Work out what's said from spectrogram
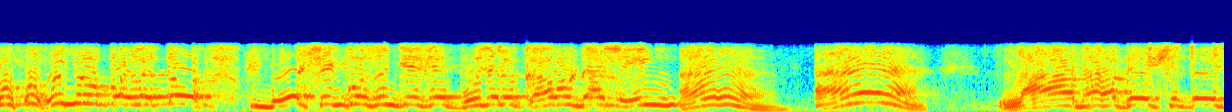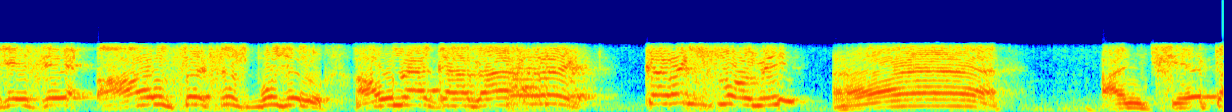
పూలు పళ్ళతో మోక్షం కోసం చేసే పూజలు కావు డార్లింగ్. ఆ, లాభాపేక్షతో చేసే ఆల్ సక్సెస్ పూజలు. అవునా కాదా? కరెక్ట్ స్వామి. ఆ, అంచేత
